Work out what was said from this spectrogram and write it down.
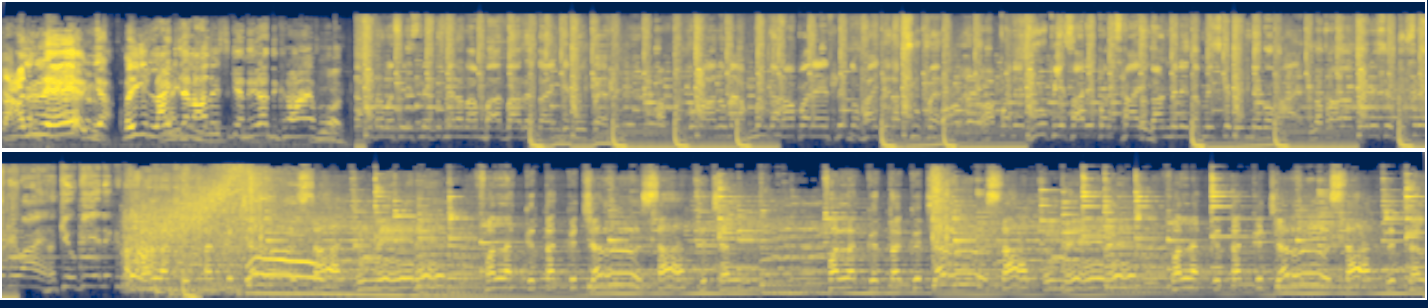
चालू है या भाई ये लाइट जला दो इसके अंधेरा दिख रहा है। बहुत इसलिए तो मेरा नाम बार बार रहता है इनके मुँह पे अपन को मालूम है अपन कहाँ पर है इसलिए तो भाई तेरा चुप है अपन है धूप ये सारे पर छाए गांड में दम इसके भिड़ने को खाए लफड़ा तेरे से दूसरे क्यों आए क्योंकि ये लिखना फलक तक चल साथ मेरे। फलक तक चल साथ चल। फलक तक चल साथ मेरे फलक तक चल साथ चल।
